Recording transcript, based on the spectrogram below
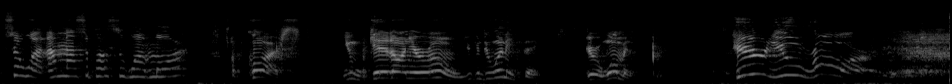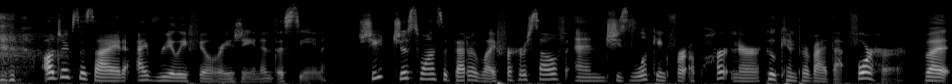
So what? I'm not supposed to want more? Of course. You can get it on your own. You can do anything. You're a woman. Hear you roar! All jokes aside, I really feel Regine in this scene. She just wants a better life for herself and she's looking for a partner who can provide that for her. But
